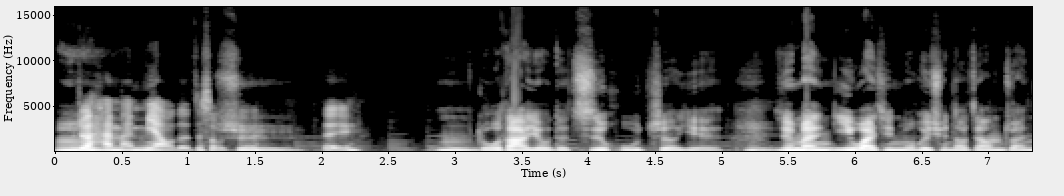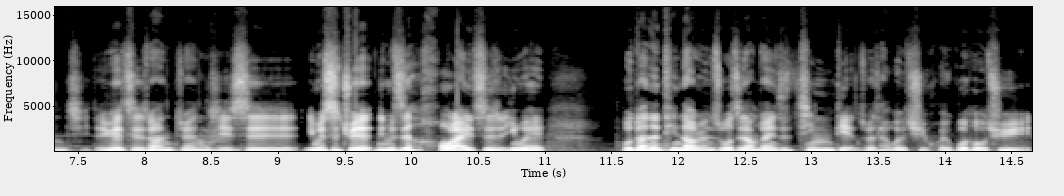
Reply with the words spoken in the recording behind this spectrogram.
嗯、我觉得还蛮妙的。这首歌，是对，嗯，罗大佑的《知乎者也》，嗯，就蛮意外，其实你们会选到这张专辑的，因为这张专辑是、嗯、你们是觉得你们是后来是因为不断的听到人说这张专辑是经典，所以才会去回过头去。”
